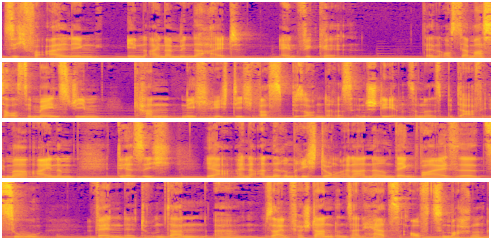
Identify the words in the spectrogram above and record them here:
sich vor allen Dingen in einer Minderheit entwickeln. Denn aus der Masse, aus dem Mainstream kann nicht richtig was Besonderes entstehen, sondern es bedarf immer einem, der sich ja einer anderen Richtung, einer anderen Denkweise zuwendet, um dann ähm, seinen Verstand und sein Herz aufzumachen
